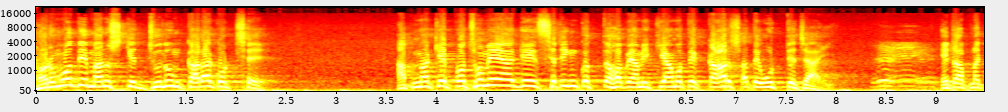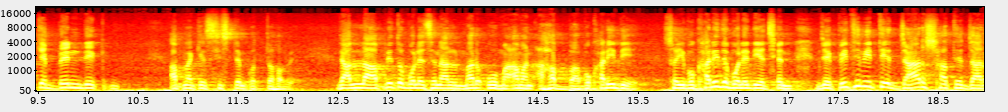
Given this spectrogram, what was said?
ধর্ম দিয়ে মানুষকে জুলুম কারা করছে? আপনাকে প্রথমে আগে সেটিং করতে হবে, আমি কিয়ামতে কার সাথে উঠতে চাই? এটা আপনাকে ব্রেন দিয়ে, আপনাকে সিস্টেম করতে হবে। যে আল্লাহ, আপনি তো বলেছেন, আল মার ও আমান আহাব্বা। বুখারি দিয়ে সেই বুখারিতে বলে দিয়েছেন যে, পৃথিবীতে যার সাথে যার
